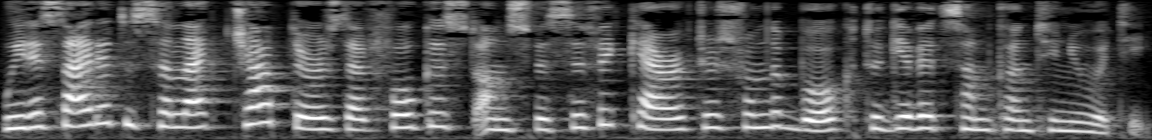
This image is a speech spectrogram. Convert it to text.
We decided to select chapters that focused on specific characters from the book to give it some continuity.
